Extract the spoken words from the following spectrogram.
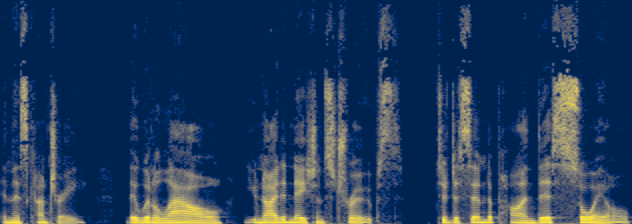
in this country that would allow United Nations troops to descend upon this soil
